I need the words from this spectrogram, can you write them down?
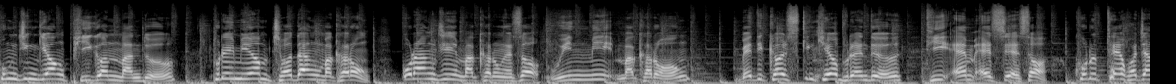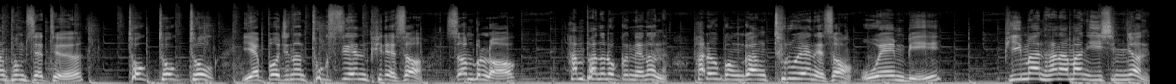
홍진경 비건 만두, 프리미엄 저당 마카롱, 꼬랑지 마카롱에서 윈미 마카롱, medical 스킨케어 브랜드 DMS에서 코르테 화장품 세트, 톡톡톡 예뻐지는 톡스앤필에서 썬블럭, 한 판으로 끝내는 하루 건강 트루엔에서 OMB, 비만 하나만 20년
